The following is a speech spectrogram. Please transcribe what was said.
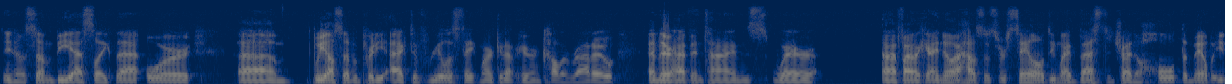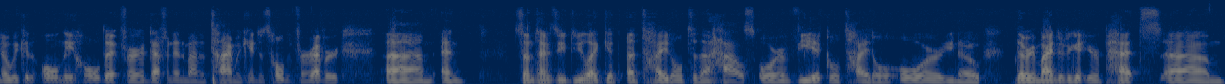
you know some BS like that, or um, we also have a pretty active real estate market out here in Colorado and there have been times where uh, if I like, I know a house is for sale, I'll do my best to try to hold the mail, but you know, we can only hold it for a definite amount of time. We can't just hold it forever. Um, and sometimes you do like get a title to the house or a vehicle title, or you know, the reminder to get your pets um,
